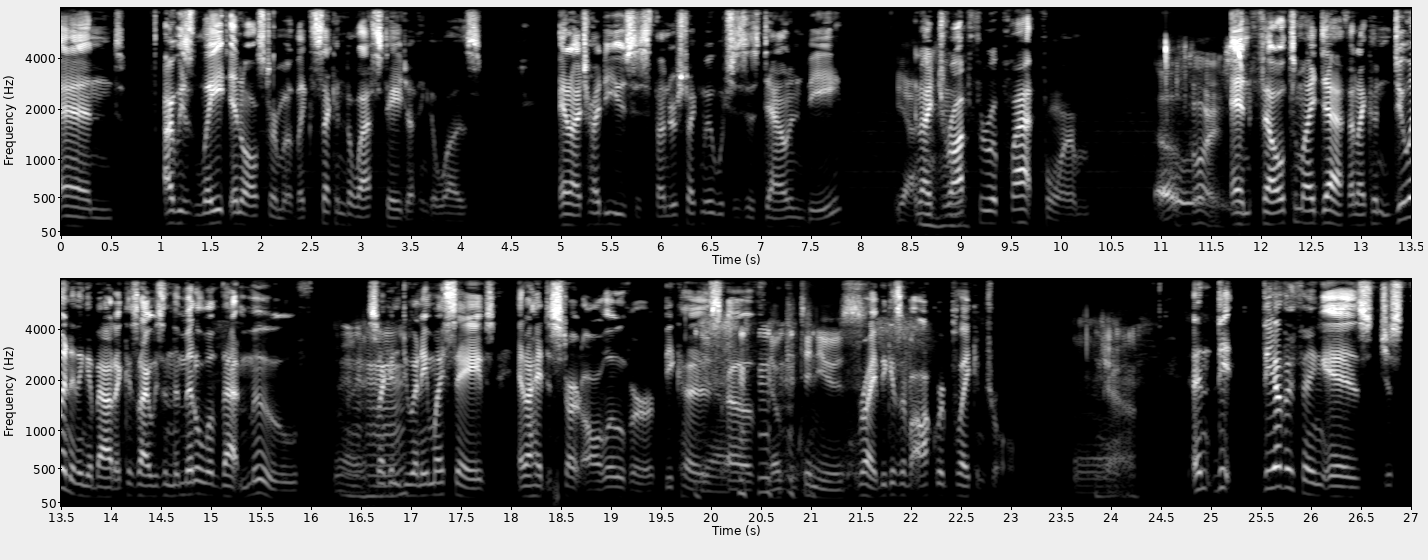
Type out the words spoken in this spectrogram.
and I was late in All Star mode, like second to last stage, I think it was. And I tried to use his Thunderstrike move, which is his down and B, Yeah. and I Mhm. dropped through a platform oh, Of course. and fell to my death, and I couldn't do anything about it because I was in the middle of that move, Right. so I couldn't Mhm. do any of my saves, and I had to start all over because Yeah. of No continues. right because of awkward play control. Uh, yeah. And the the other thing is just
